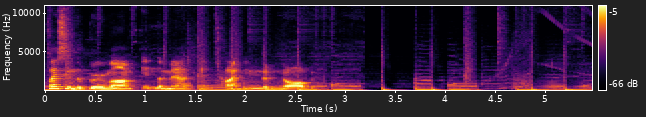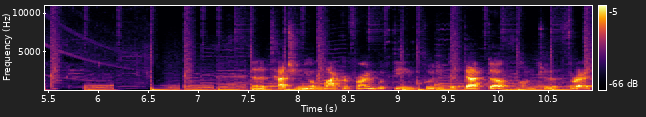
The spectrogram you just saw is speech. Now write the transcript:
placing the boom arm in the mount and tightening the knob, then attaching your microphone with the included adapter onto the thread.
